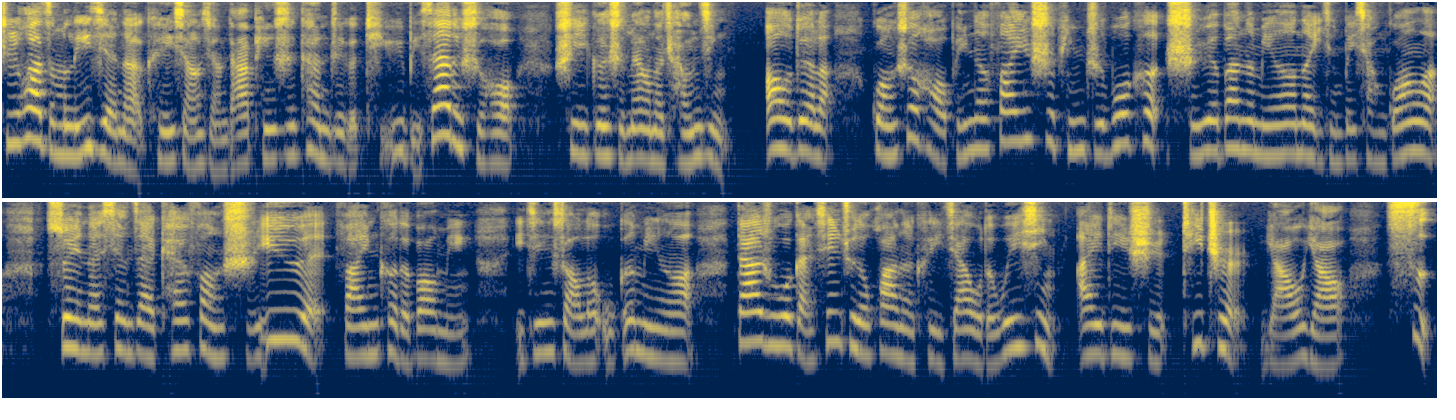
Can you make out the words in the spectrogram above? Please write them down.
这句话怎么理解呢？可以想想大家平时看这个体育比赛的时候是一个什么样的场景。 哦，对了，广受好评的发音视频直播课十月班的名额呢已经被抢光了，所以呢现在开放十一月发音课的报名，已经少了五个名额。大家如果感兴趣的话呢，可以加我的微信，ID 是 teacher 瑶瑶四，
